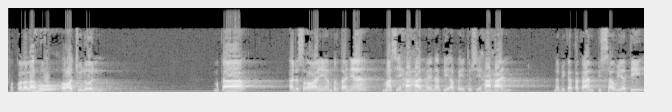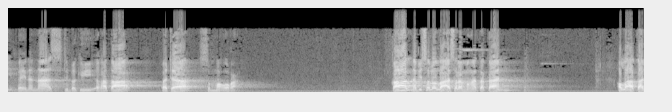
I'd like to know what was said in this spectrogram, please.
Faqala lahu rajulun maka ada seorang yang bertanya, "Masihahan wa Nabi apa itu sihahan?" Nabi katakan bisawiyati bainan nas dibagi rata pada semua orang. Kal Nabi Shallallahu Alaihi Wasallam mengatakan Allah akan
